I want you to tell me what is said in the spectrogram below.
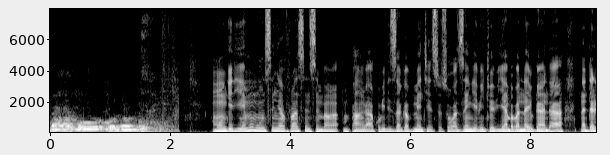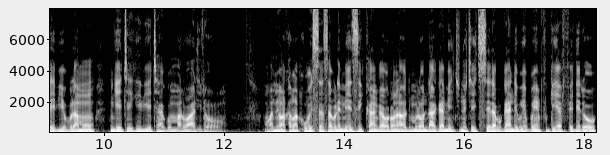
balamu bulungi ngeri emu munsinya francis mpanga akubiriza gavumenti esosowaze ng'ebintu ebiyamba bannayuganda naddala ebyobulamu ng'eteeka ebyetaago mu malwaliro. Mwami wa kabaka ow'essaza bulemeezi kanga ronald mulondo agambye kino kyekiseera buganda bwebwa enfuga eya federo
